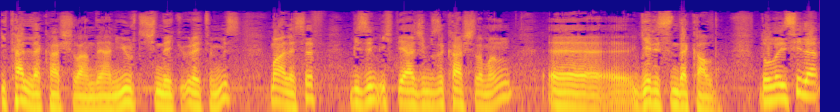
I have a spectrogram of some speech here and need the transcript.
ithalle karşılandı. Yani yurt içindeki üretimimiz maalesef bizim ihtiyacımızı karşılamanın e, gerisinde kaldı. Dolayısıyla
